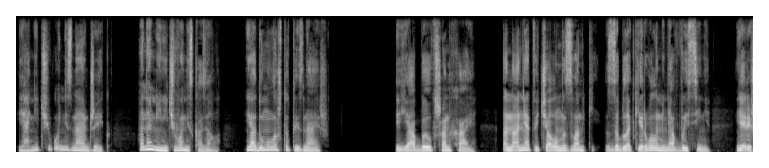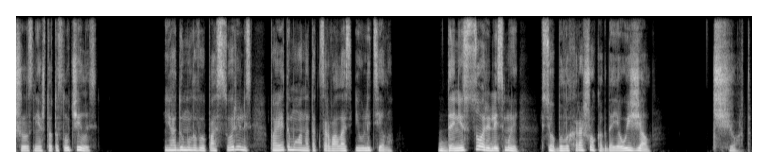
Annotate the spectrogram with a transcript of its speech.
«Я ничего не знаю, Джейк. Она мне ничего не сказала. Я думала, что ты знаешь». «Я был в Шанхае. Она не отвечала на звонки, заблокировала меня в Высине. Я решила, с ней что-то случилось. Я думала, вы поссорились, поэтому она так сорвалась и улетела. Да не ссорились мы. Все было хорошо, когда я уезжал. Черт!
